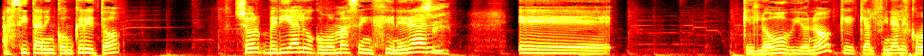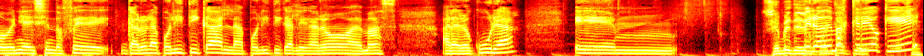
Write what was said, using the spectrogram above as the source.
así tan en concreto. Yo vería algo como más en general, Sí. eh, que es lo obvio, ¿no? Que, que al final es como venía diciendo Fede, ganó la política, la política le ganó además a la locura. Em, pero además creo que sí.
